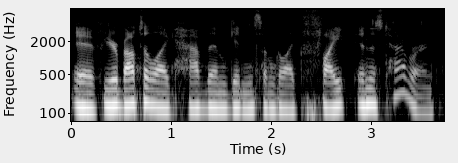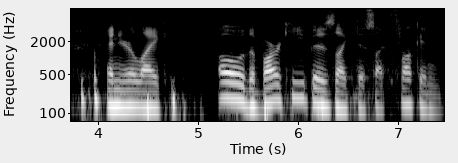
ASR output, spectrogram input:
if you're about to like have them get in some like fight in this tavern and you're like, "Oh, the barkeep is like this like fucking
